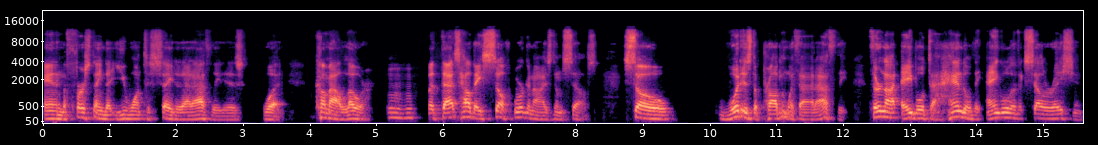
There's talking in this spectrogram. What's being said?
And the first thing that you want to say to that athlete is what? Come out lower. Mm-hmm. But that's how they self-organize themselves. So what is the problem with that athlete? They're not able to handle the angle of acceleration.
